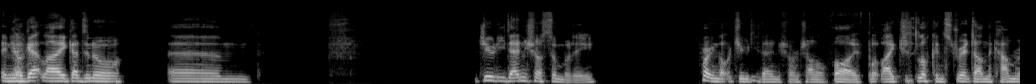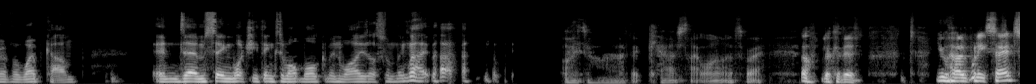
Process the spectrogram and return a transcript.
and you'll get like I don't know, um, Judi Dench or somebody. Probably not Judi Dench on Channel Five, but like just looking straight down the camera of a webcam and um, saying what she thinks about Morecambe and Wise or something like that. I don't have to catch that one i swear oh look at this you heard what he said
